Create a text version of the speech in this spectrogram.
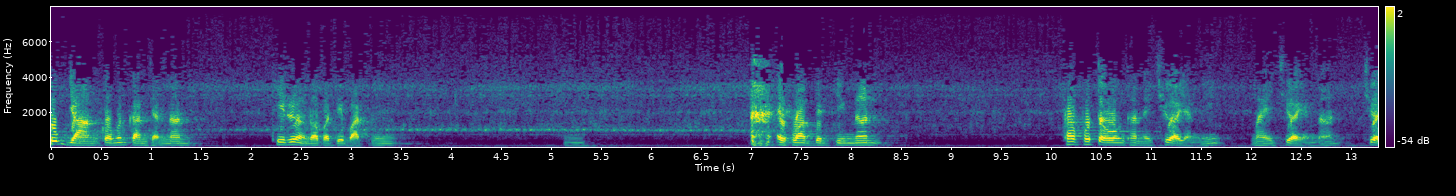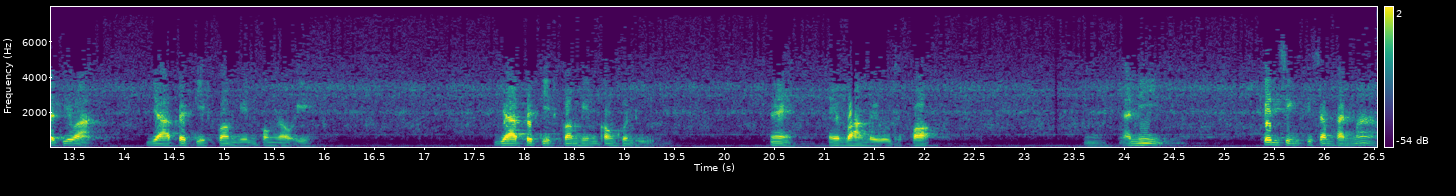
ทุกอย่างก็เหมือนกันฉะนั้น ที่เรื่องเราปฏิบัตินี้ไอ้ความเป็นจริงนั้นพระพุทธองค์ท่านให้เชื่ออย่างนี้ ไม่ให้เชื่ออย่างนั้น เชื่อที่ว่า อย่าไปติดความเห็นของเราเอง อย่าไปติดความเห็นของคนอื่นนี่ให้วางไปโดยเฉพาะ อันนี้เป็นสิ่งที่สำคัญมาก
